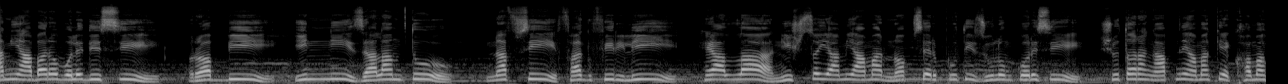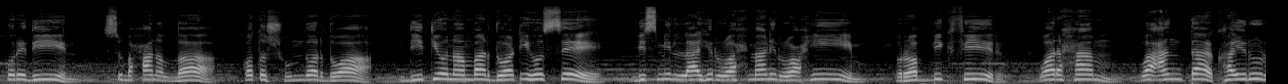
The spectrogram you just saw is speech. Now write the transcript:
আমি আবারও বলে দিচ্ছি, রব্বি ইন্নি জালামতু নাফসি ফাগফিরলি হে আল্লাহ, নিশ্চয়ই আমি আমার নফসের প্রতি জুলুম করেছি। সুতরাং আপনি আমাকে ক্ষমা করে দিন। সুবাহান আল্লাহ কত সুন্দর দোয়া। দ্বিতীয় নাম্বার দোয়াটি হচ্ছে, বিসমিল্লাহির রহমান রহিম রব্বিক ফির ওয়ারহাম ওয়া আংতা খাইরুর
